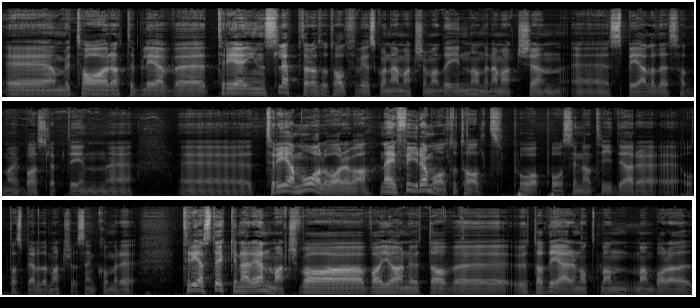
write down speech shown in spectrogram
Eh, om vi tar att det blev eh, tre insläppta då, totalt för VSK den här matchen. Man hade innan den här matchen eh, spelades hade man ju bara släppt in eh, eh, tre mål var det va? Nej, fyra mål totalt på, på sina tidigare eh, åtta spelade matcher. Sen kommer det tre stycken här i en match. Vad, vad gör ni utav, eh, utav det? Är det något man, man bara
